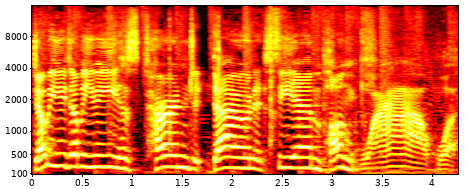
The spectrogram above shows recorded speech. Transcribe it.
WWE has turned down CM Punk. Wow.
